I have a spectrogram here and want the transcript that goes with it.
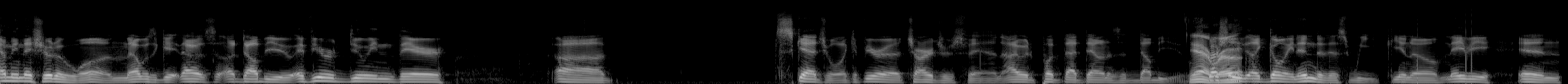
I mean, they should have won. That was a ga- that was a W. If you're doing their uh schedule, like if you're a Chargers fan, I would put that down as a W. Yeah, especially like going into this week. You know, maybe in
